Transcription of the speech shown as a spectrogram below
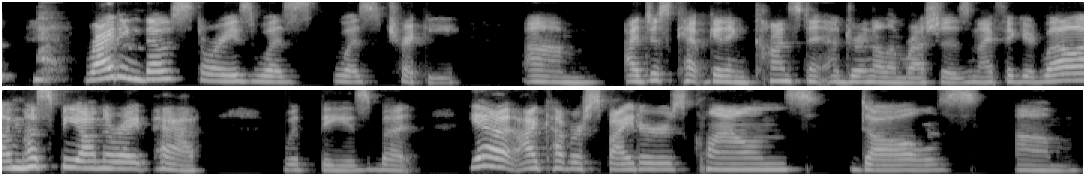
writing those stories was was tricky. Um, I just kept getting constant adrenaline rushes, and I figured, well, I must be on the right path with these. But yeah, I cover spiders, clowns, dolls, um,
